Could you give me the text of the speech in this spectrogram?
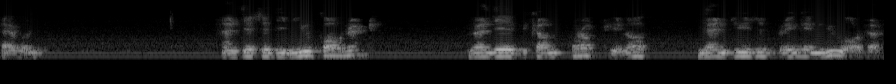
heaven. And this is the new covenant when they become corrupt, you know, then Jesus bring a new order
